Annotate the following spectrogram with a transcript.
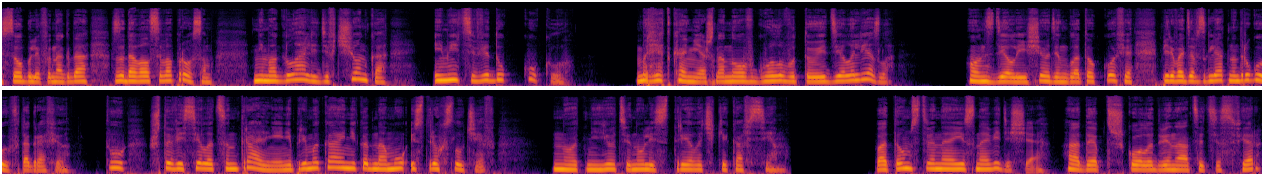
Соболев иногда задавался вопросом, не могла ли девчонка иметь в виду куклу. Бред, конечно, но в голову то и дело лезло. Он сделал еще один глоток кофе, переводя взгляд на другую фотографию. Ту, что висела центральнее, не примыкая ни к одному из трех случаев. Но от нее тянулись стрелочки ко всем. Потомственная ясновидящая, адепт школы двенадцати сфер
